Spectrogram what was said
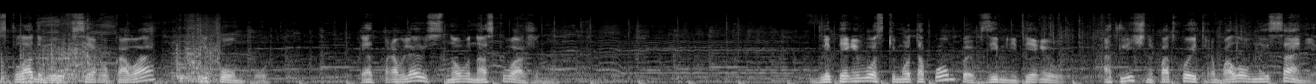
складываю все рукава и помпу и отправляюсь снова на скважину. Для перевозки мотопомпы в зимний период отлично подходят рыболовные сани,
